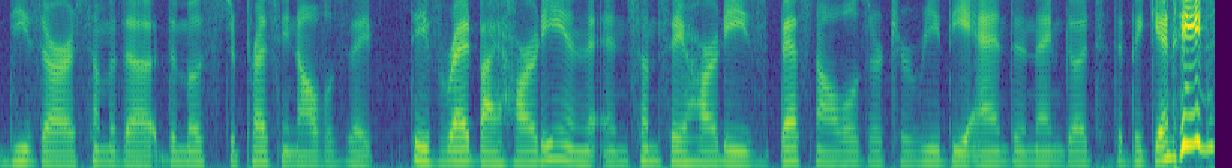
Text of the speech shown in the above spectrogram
these are some of the, the most depressing novels they've they've read by Hardy, and, and some say Hardy's best novels are to read the end and then go to the beginning.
